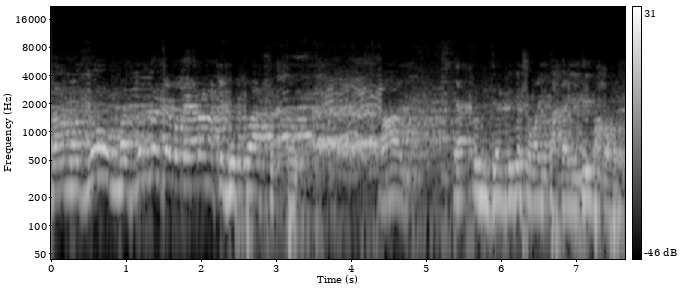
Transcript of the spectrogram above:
যারা মজলুম গুপ্ত আর সত্য। ভাই একটু নিজের দিকে সবাই তাকায়, এটাই ভালো হবে।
